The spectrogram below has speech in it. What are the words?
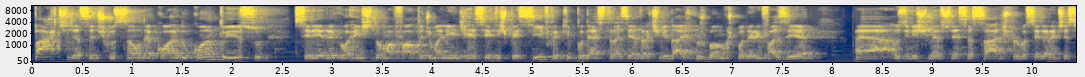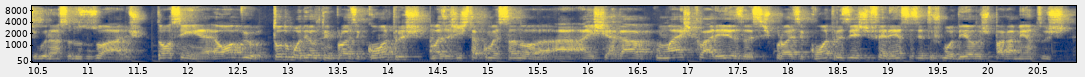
parte dessa discussão decorre do quanto isso seria decorrente de uma falta de uma linha de receita específica que pudesse trazer atratividade para os bancos poderem fazer é, os investimentos necessários para você garantir a segurança dos usuários. Então, assim, é, é óbvio, todo modelo tem prós e contras, mas a gente está começando a, a, enxergar com mais clareza esses prós e contras e as diferenças entre os modelos de pagamentos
